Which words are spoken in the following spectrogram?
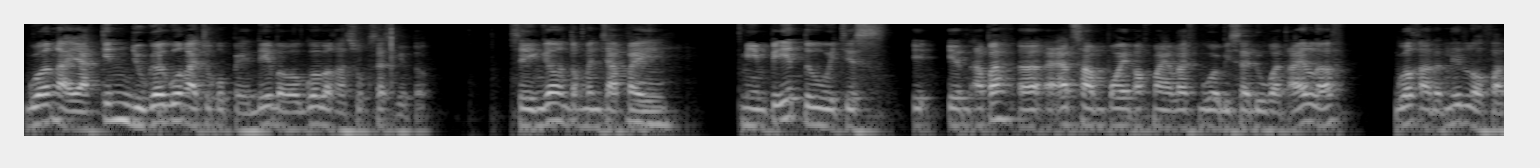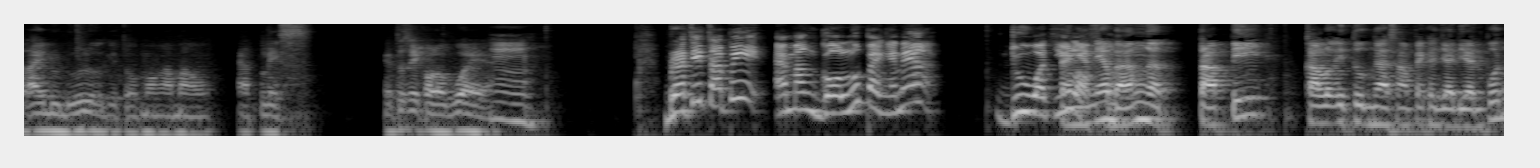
gue nggak yakin juga gue nggak cukup pede bahwa gue bakal sukses gitu sehingga untuk mencapai Hmm. mimpi itu which is in apa eh, at some point of my life gue bisa do what I love gue currently love what I do dulu gitu mau nggak mau at least itu sih kalau gue ya Hmm. Berarti tapi emang goal lu pengennya do what you pengennya love. dong? banget tapi kalau itu nggak sampai kejadian pun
